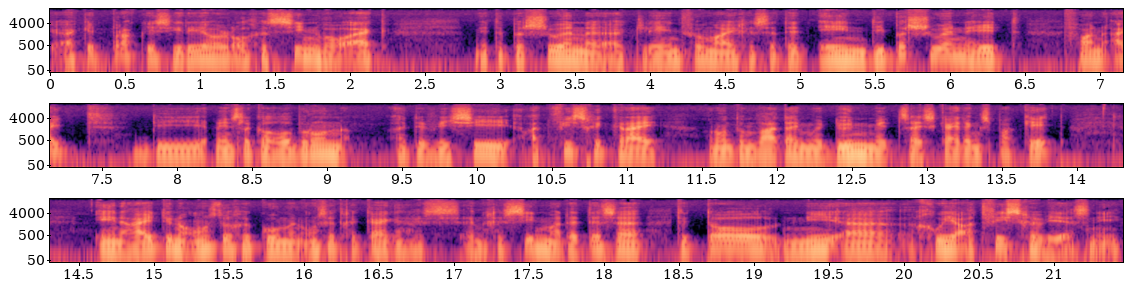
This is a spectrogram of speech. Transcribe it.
Ek het prakties hierdie jaar al gesien waar ek met 'n persoon 'n kliënt vir my gesit het en die persoon het vanuit die menslike hulpbron 'n divisie advies gekry rondom wat hy moet doen met sy skeidingspakket en hy het toe na ons toe gekom en ons het gekyk en, ges, en gesien maar dit is 'n totaal nie 'n goeie advies gewees nie.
